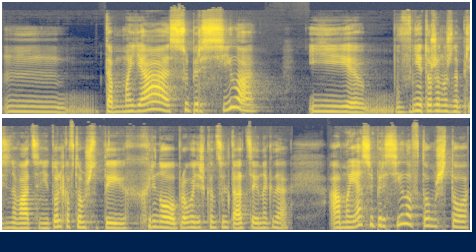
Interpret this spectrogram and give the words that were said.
там моя суперсила и в ней тоже нужно признаваться, не только в том, что ты хреново проводишь консультации иногда, а моя суперсила в том, что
